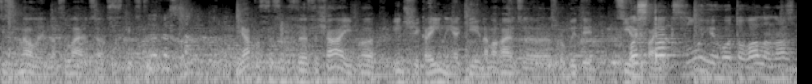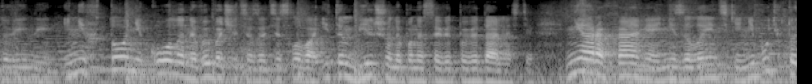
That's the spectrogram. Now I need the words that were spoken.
ці сигнали надсилаються суспільству. США? Я просто з США і про інші країни, які намагаються зробити ці Ось так слуги готували нас до війни, і ніхто ніколи не вибачиться за ці слова, і тим більше не понесе відповідальності. Ні Арахамія, ні Зеленський, ні будь-хто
